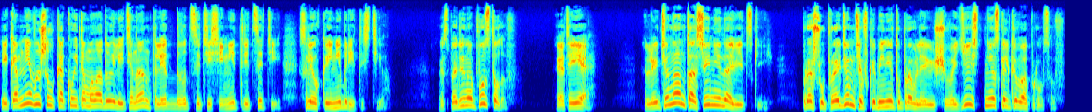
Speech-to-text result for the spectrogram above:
и ко мне вышел какой-то молодой лейтенант лет 27-30 с легкой небритостью. «Господин Апостолов?» «Это я». «Лейтенант Арсений Новицкий. Прошу, пройдемте в кабинет управляющего, есть несколько вопросов».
